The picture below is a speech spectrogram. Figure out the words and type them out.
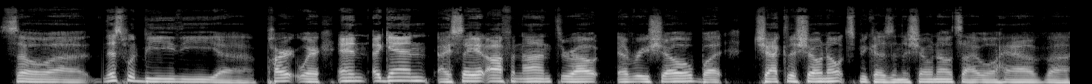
So uh, this would be the uh, part where, and again, I say it off and on throughout every show, but check the show notes because in the show notes I will have. Uh,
